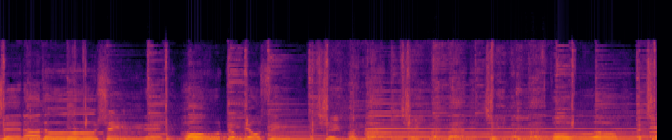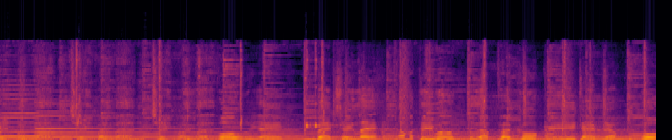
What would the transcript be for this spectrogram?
ချင်နာသူရှိတယ်ဟိုးတမျိုးစီအချိန်မမှန်ချိန်မမှန်ချိန်မမှန်ဘိုးအချိန်မမှန်ချိန်မမှန်ချိန်မမှန်ဘိုးရဲ့ဘယ်ချိန်လဲငါမသိဘူးလက်ဖက်ခုပြီးတဲ့ပြန်ဟို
